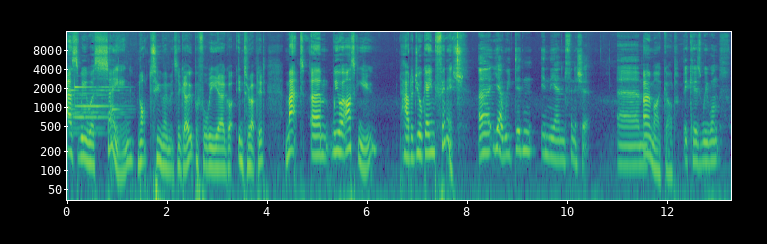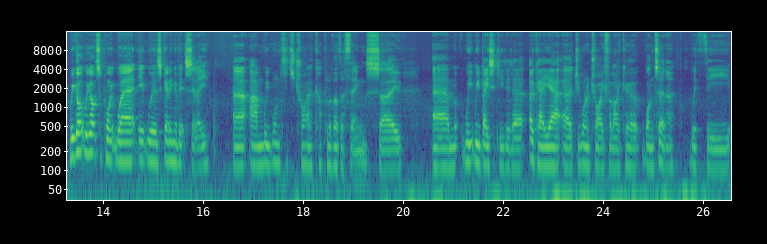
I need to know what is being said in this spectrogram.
As we were saying not two moments ago before we uh, got interrupted, Matt, um, we were asking you, how did your game finish? Uh, yeah, we didn't in the end finish it. Um, Oh my god. because we want we got we got to a point where it was getting a bit silly, uh, and we wanted to try a couple of other things. So um, we we basically did a okay, yeah. Uh, do you want to try for like a one turner with the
